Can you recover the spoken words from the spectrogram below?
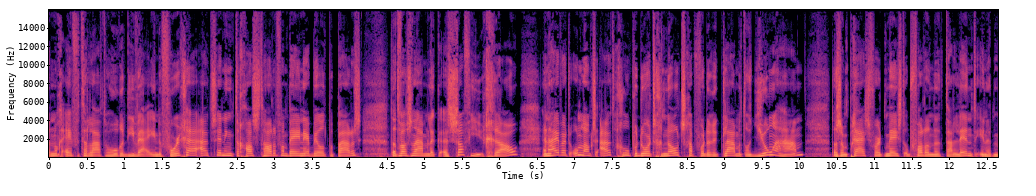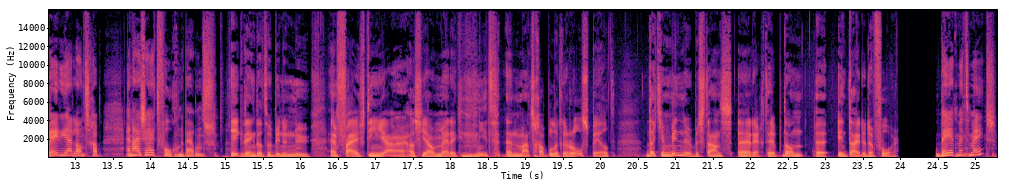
nog even te laten horen die wij in de vorige uitzending te gast hadden van BNR Beeldbepalers. Dat was namelijk Safi Grauw. En hij werd onlangs uitgeroepen door het Genootschap voor de Reclame tot Jonge Haan. Dat is een prijs voor het meest opvallende talent in het medialandschap. En hij zei het volgende bij ons. Ik denk dat we binnen nu en 15 jaar, als jouw merk niet een maatschappelijke rol speelt, dat je minder bestaansrecht hebt dan uh, in tijden daarvoor. Ben je het met hem eens?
